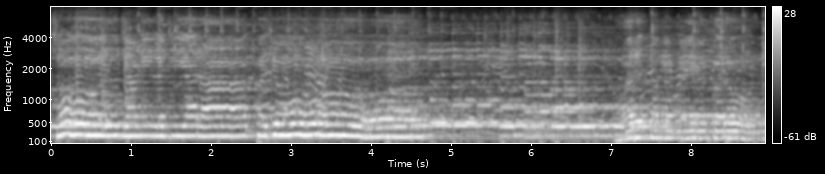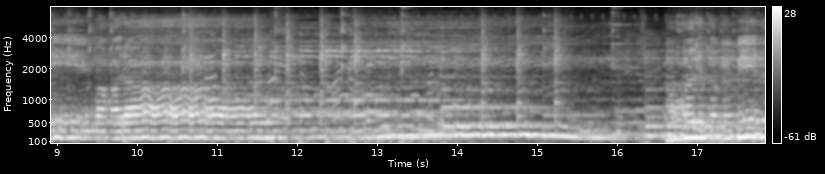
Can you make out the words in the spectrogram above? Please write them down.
સોરું જાણી લજિયા રાખજો. હર તમે મેર કરો ને મહારાજ. હર તમે મેર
